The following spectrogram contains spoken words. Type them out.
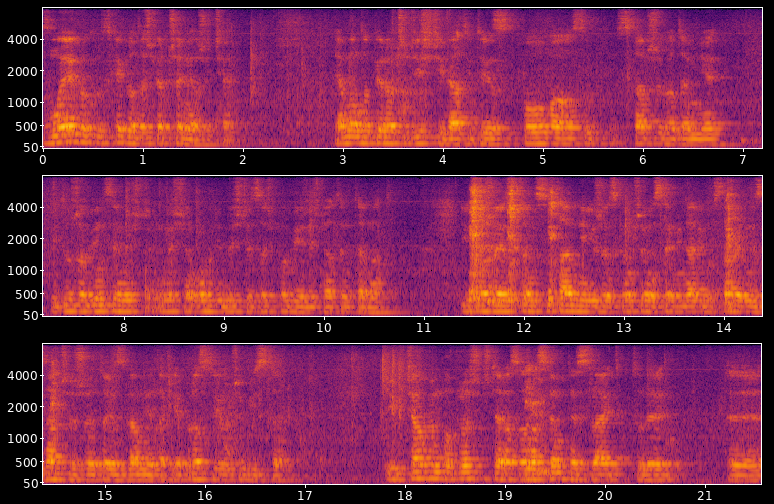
z mojego krótkiego doświadczenia życia. Ja mam dopiero 30 lat i to jest połowa osób starszych ode mnie i dużo więcej myślę, moglibyście coś powiedzieć na ten temat. I to, że jestem w sutannie i że skończyłem seminarium wcale nie znaczy, że to jest dla mnie takie proste i oczywiste. I chciałbym poprosić teraz o następny slajd, który, y,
